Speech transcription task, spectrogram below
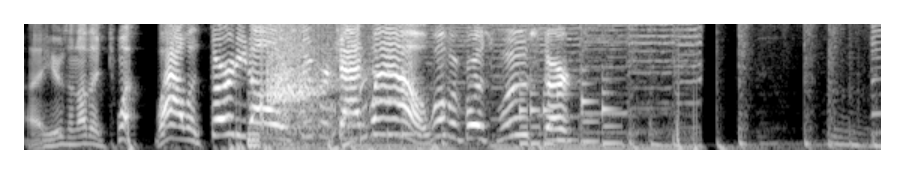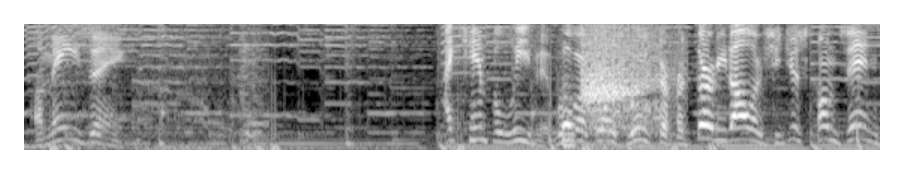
Uh, here's another tw- wow, a thirty dollars super chat. Wow, Wilberforce Wooster. Amazing. I can't believe it. Wilberforce Wooster for thirty dollars. She just comes in.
